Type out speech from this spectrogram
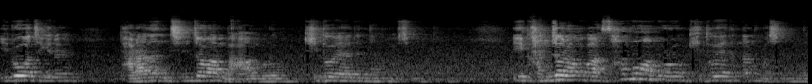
이루어지기를 바라는 진정한 마음으로 기도해야 된다는 것입니다. 이 간절함과 사모함으로 기도해야 된다는 것입니다.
